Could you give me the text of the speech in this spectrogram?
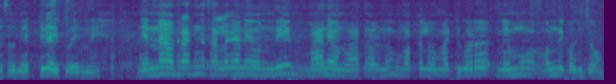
అసలు గట్టిగా అయిపోయింది. నిన్న ఒక రకంగా చల్లగానే ఉంది బాగానే ఉంది వాతావరణం. మొక్కలు మట్టి కూడా మెమ్ము ఉంది కొంచెం.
